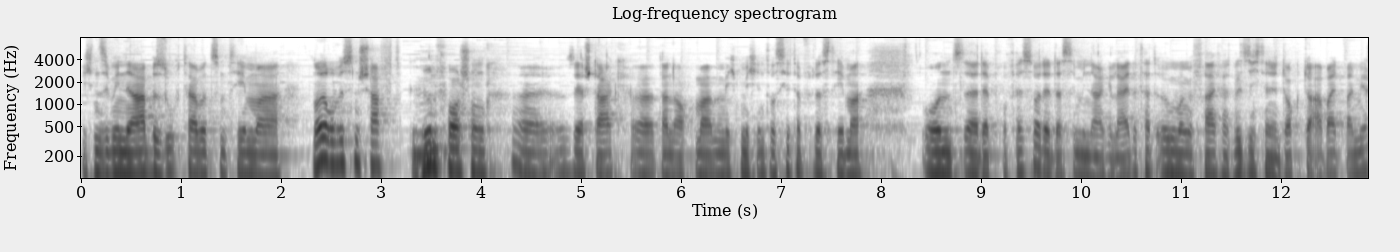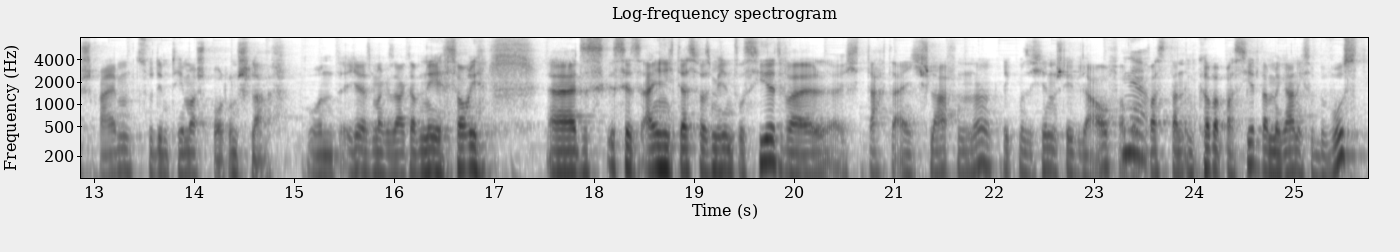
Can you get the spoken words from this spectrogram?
ich ein Seminar besucht habe zum Thema Neurowissenschaft, mhm. Gehirnforschung äh, sehr stark äh, dann auch mal mich, mich interessiert habe für das Thema. Und äh, der Professor, der das Seminar geleitet hat, irgendwann gefragt hat, willst du nicht deine Doktorarbeit bei mir schreiben zu dem Thema Sport und Schlaf? Und ich erst mal gesagt habe, nee, sorry, äh, das ist jetzt eigentlich nicht das, was mich interessiert, weil ich dachte eigentlich, schlafen, ne, legt man sich hin und steht wieder auf. Aber ja. was dann im Körper passiert, war mir gar nicht so bewusst.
